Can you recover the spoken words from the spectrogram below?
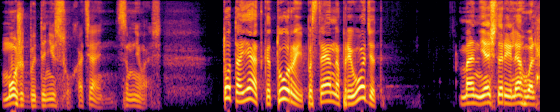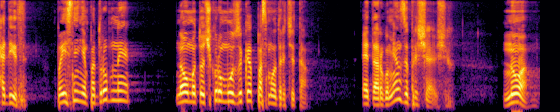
Может быть, донесу, хотя сомневаюсь. Тот аят, который постоянно приводит «Ман яштари лаху аль хадис». Пояснения подробные на ума.ру музыка, посмотрите там. Это аргумент запрещающих. Но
